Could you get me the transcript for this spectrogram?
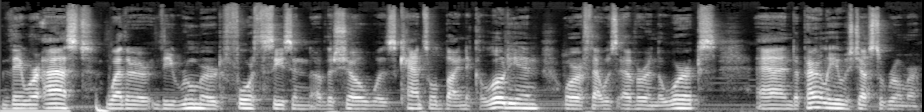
they were asked whether the rumored fourth season of the show was canceled by Nickelodeon or if that was ever in the works, and apparently it was just a rumor.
